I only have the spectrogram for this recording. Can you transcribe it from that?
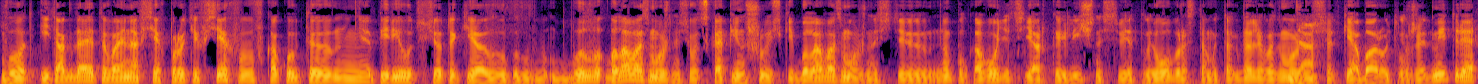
Вот. И тогда эта война всех против всех в какой-то период все-таки была возможность, вот Скопин Шуйский, была возможность, э, ну, полководец, яркая личность, светлый образ там и так далее, возможность Да. все-таки обороть Лжедмитрия,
